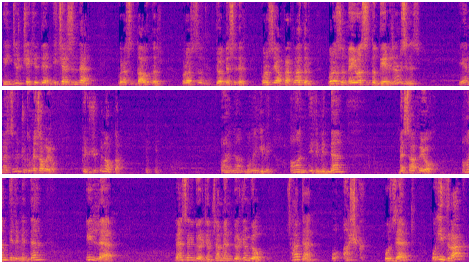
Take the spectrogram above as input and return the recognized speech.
İncir çekirdeğin içerisinde burası dalıdır, burası gövdesidir, burası yapraklarıdır, burası meyvasıdır diyebilir misiniz? Diyemezsiniz çünkü mesafe yok. Küçücük bir nokta. Aynen bunun gibi. An diliminde mesafe yok. An diliminde illa ben seni göreceğim, sen benim göreceğim yok. Zaten o aşk, o zevk, o idrak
